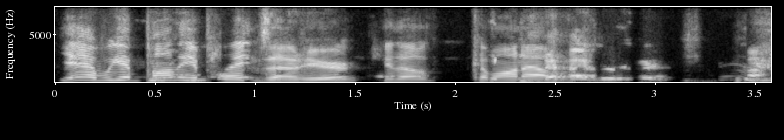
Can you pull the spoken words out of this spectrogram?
yeah, we get plenty of planes out here. You know, come on out.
